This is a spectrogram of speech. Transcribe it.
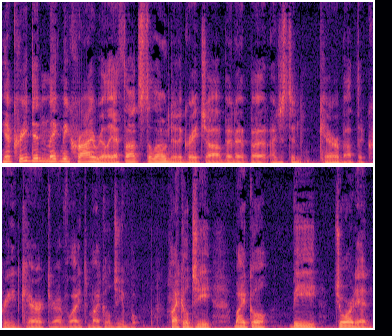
Yeah, Creed didn't make me cry really. I thought Stallone did a great job in it, but I just didn't care about the Creed character. I've liked Michael G. Bo- Michael G. Michael B. Jordan.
